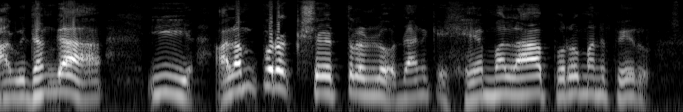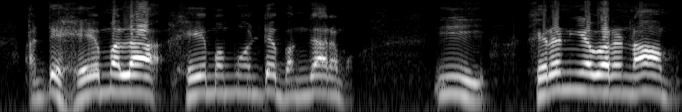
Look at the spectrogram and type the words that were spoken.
ఆ విధంగా ఈ అలంపుర క్షేత్రంలో దానికి హేమలాపురం అని పేరు. అంటే హేమల హేమము అంటే బంగారము. ఈ హిరణ్యవర్ణాం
